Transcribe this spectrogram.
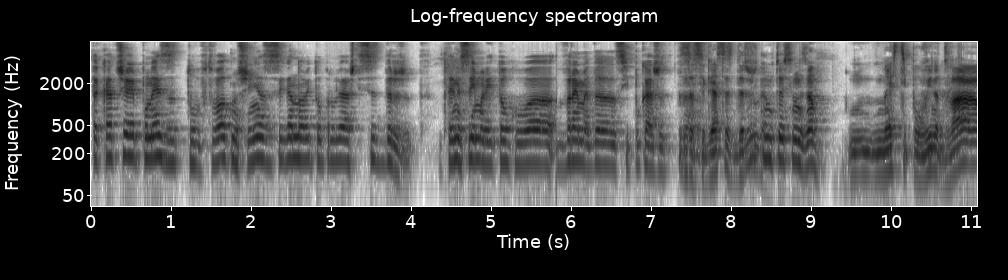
така че поне за в това отношение за сега новите управляващи се сдържат. Те не са имали толкова време да си покажат. За сега се сдържат, но те са, не знам, месец и половина-два,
